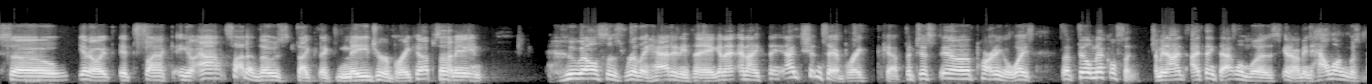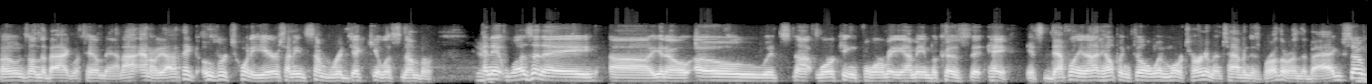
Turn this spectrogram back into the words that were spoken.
So you know, it, it's like you know, outside of those like like major breakups, I mean, who else has really had anything? And I, and I think I shouldn't say a breakup, but just you know, parting of ways. But Phil Mickelson, I mean, I, I think that one was you know, I mean, how long was Bones on the bag with him, man? I, I don't know. I think over twenty years. I mean, some ridiculous number. Yeah. And it wasn't a, uh, you know, oh, it's not working for me. I mean, because hey, it's definitely not helping Phil win more tournaments having his brother in the bag. So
